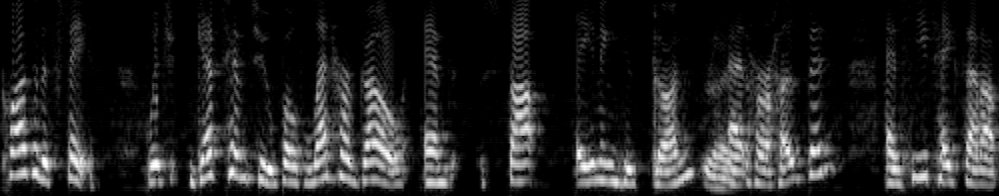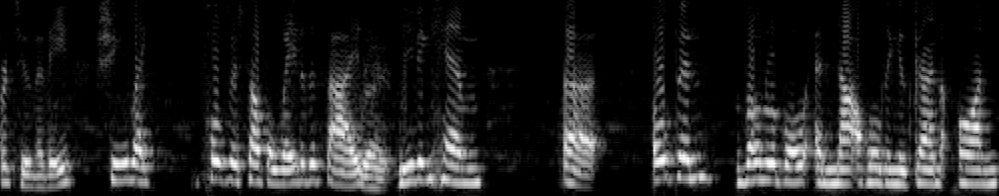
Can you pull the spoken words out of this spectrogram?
claws at his face, which gets him to both let her go and stop aiming his gun Right. at her husband. And he takes that opportunity. She like pulls herself away to the side, Right. leaving him uh, open, vulnerable, and not holding his gun on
